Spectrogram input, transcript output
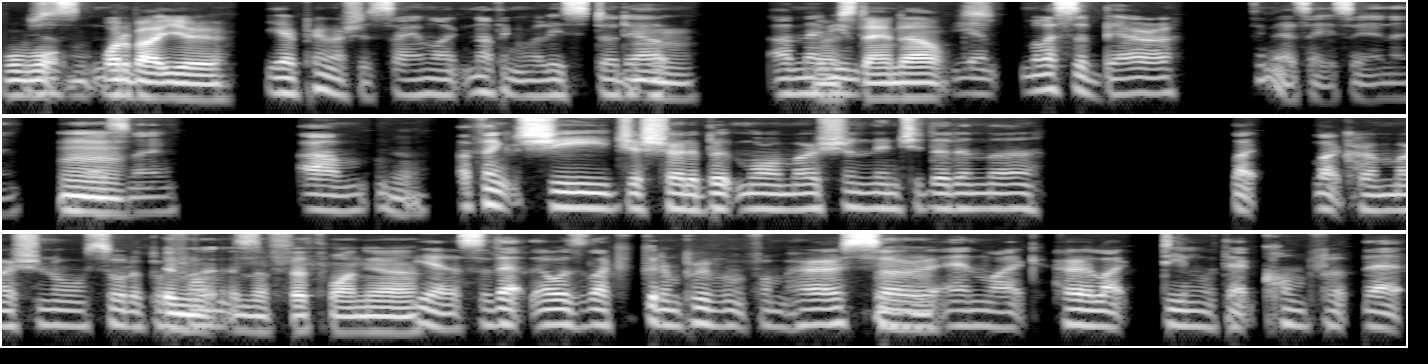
Well, what, Just- what about you? Yeah, pretty much the same. Like nothing really stood out. Mm, Uh, no maybe standouts. yeah, Melissa Barra. I think that's how you say her name. Mm, Last name. Um, Yeah. I think she just showed a bit more emotion than she did in the, like, like her emotional sort of in the performance. in the fifth one, yeah. yeah so that that was like a good improvement from her so Mhm. and like her like dealing with that conflict that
